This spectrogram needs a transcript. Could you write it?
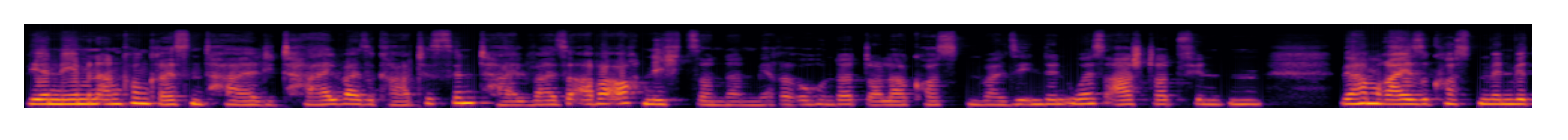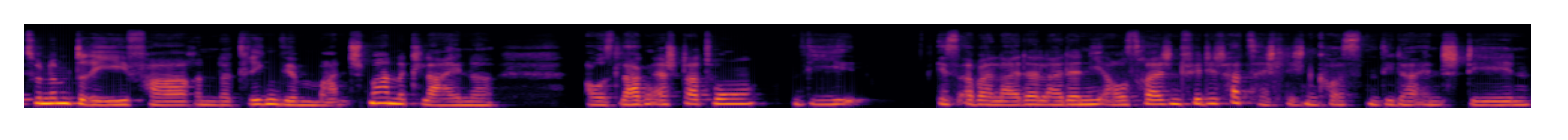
Wir nehmen an Kongressen teil, die teilweise gratis sind, teilweise aber auch nicht, sondern mehrere hundert Dollar kosten, weil sie in den USA stattfinden. Wir haben Reisekosten, wenn wir zu einem Dreh fahren. Da kriegen wir manchmal eine kleine Auslagenerstattung, die ist aber leider, leider nie ausreichend für die tatsächlichen Kosten, die da entstehen.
